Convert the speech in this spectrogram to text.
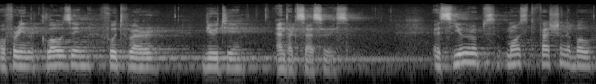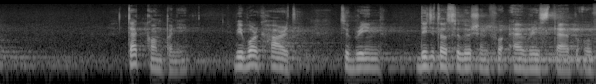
offering clothing, footwear, beauty, and accessories. As Europe's most fashionable tech company, we work hard to bring digital solution for every step of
